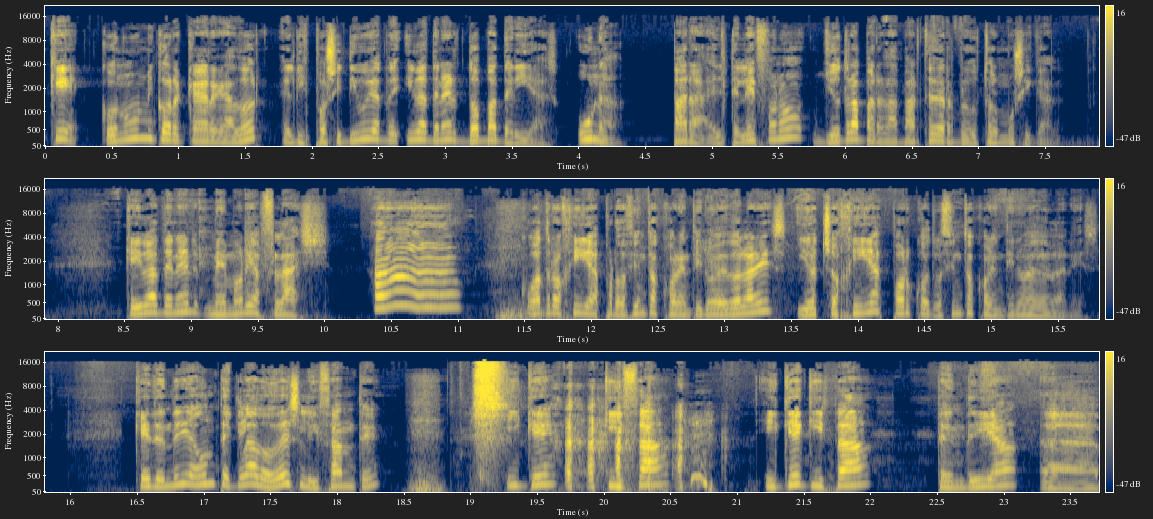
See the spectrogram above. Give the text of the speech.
que con un único cargador el dispositivo iba a tener dos baterías, una para el teléfono y otra para la parte de reproductor musical que iba a tener memoria flash. ¡Ah! 4 GB por 249 dólares y 8 GB por 449 dólares. Que tendría un teclado deslizante y que quizá y que quizá tendría eh,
